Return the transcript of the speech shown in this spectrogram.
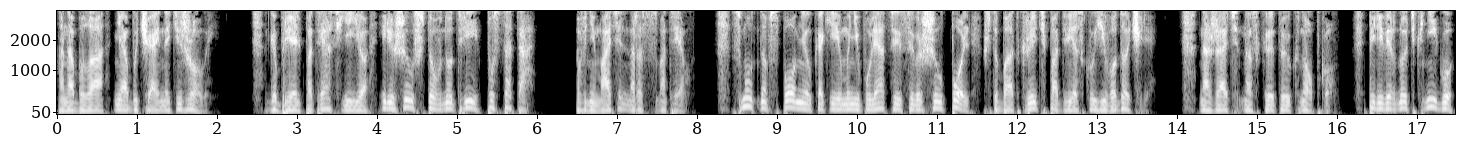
Она была необычайно тяжелой. Габриэль потряс ее и решил, что внутри пустота. Внимательно рассмотрел. Смутно вспомнил, какие манипуляции совершил Поль, чтобы открыть подвеску его дочери. Нажать на скрытую кнопку, перевернуть книгу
